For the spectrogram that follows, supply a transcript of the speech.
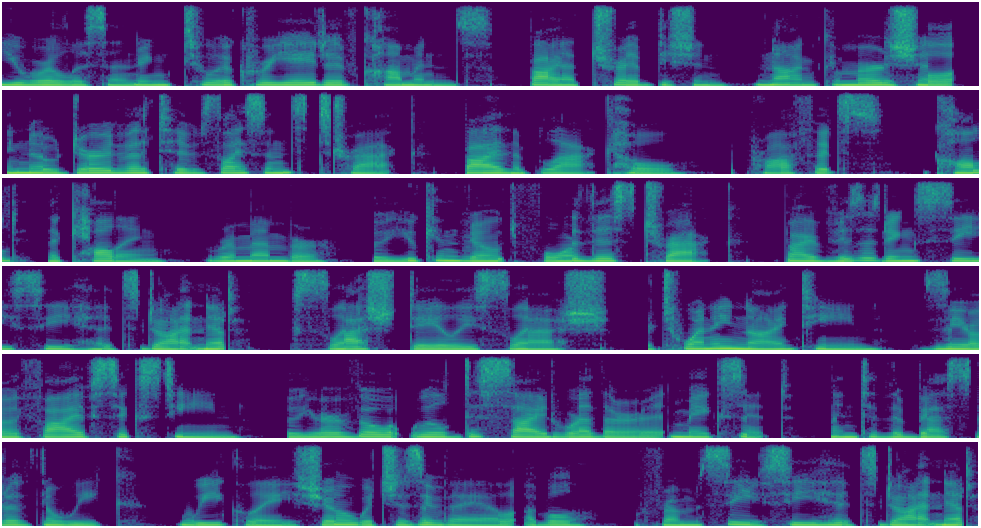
You were listening to a Creative Commons by attribution, non-commercial, no derivatives licensed track by the Black Hole Prophets called The Calling. Remember, you can vote for this track by visiting cchits.net slash daily slash 2019 0516. Your vote will decide whether it makes it into the best of the week weekly show which is available from cchits.net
